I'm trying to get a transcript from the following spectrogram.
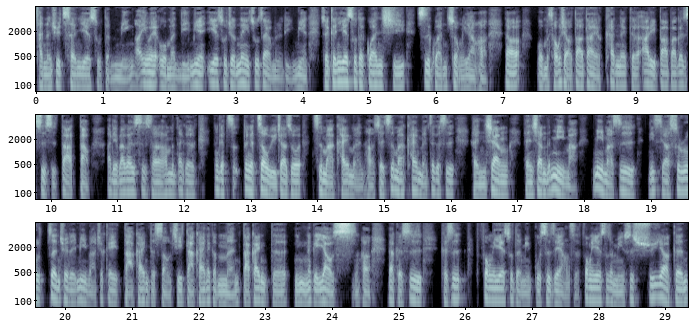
才能去称耶稣的名啊，因为我们里面耶稣就内住在我们里面，所以跟耶稣的关系至关重要哈。那我们从小到大有看那个阿里巴巴跟四十大盗，阿里巴巴跟四十大盗他们那个那个那个咒语叫做芝麻开门哈，所以芝麻开门这个是很像很像的密码，密码是你只要输入正确的密码就可以打开你的手机，打开那个门，打开你的你那个钥匙哈。那可是可是奉耶稣的名不是这样子，奉耶稣的名是需要跟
